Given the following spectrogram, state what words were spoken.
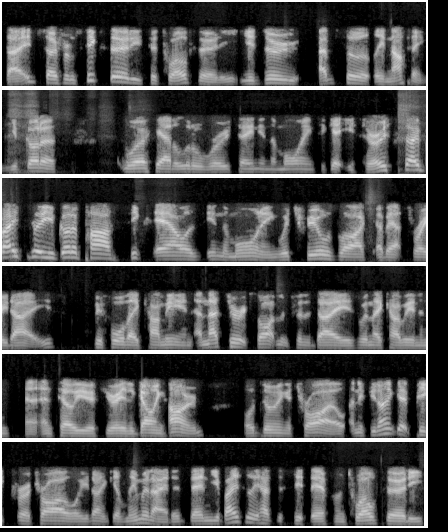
stage. So from six thirty to twelve thirty, you do absolutely nothing. You've got to work out a little routine in the morning to get you through. So basically, you've got to pass six hours in the morning, which feels like about three days before they come in, and that's your excitement for the day is when they come in and, and tell you if you're either going home or doing a trial. And if you don't get picked for a trial or you don't get eliminated, then you basically have to sit there from 12:30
